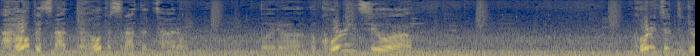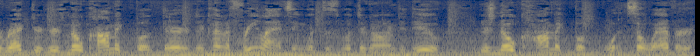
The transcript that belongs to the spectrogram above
I hope it's not I hope it's not the title. But uh, according to um, according to the director, there's no comic book. They're they're kind of freelancing with this what they're going to do. There's no comic book whatsoever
